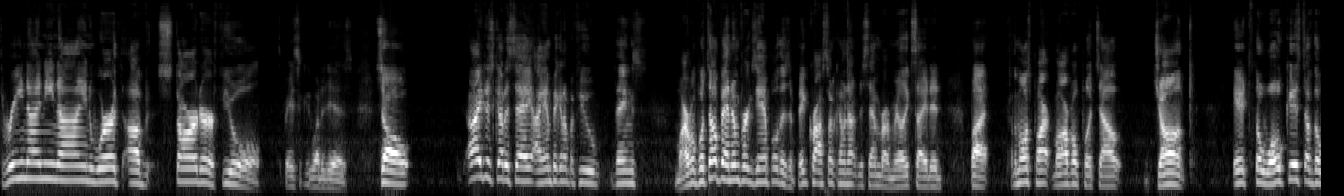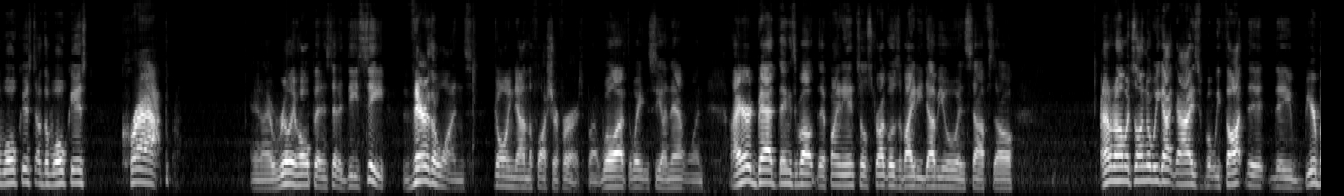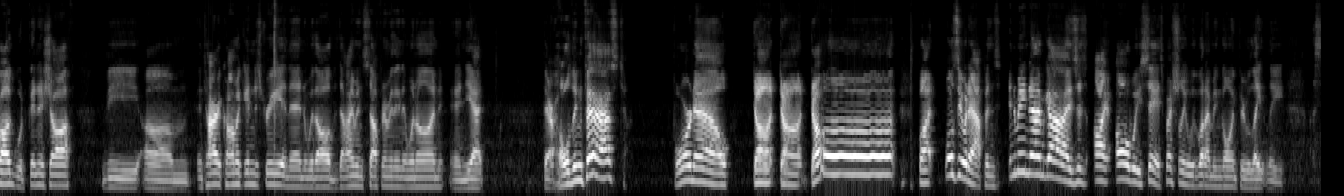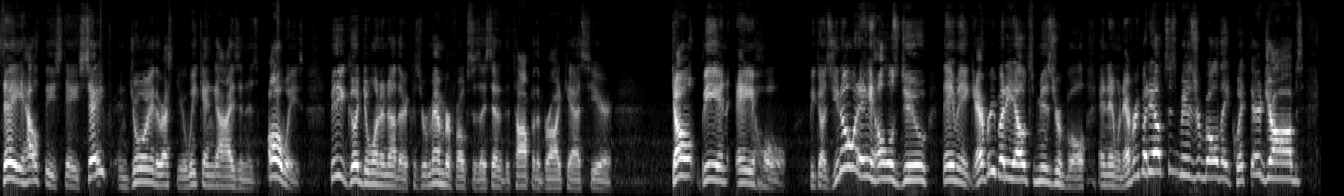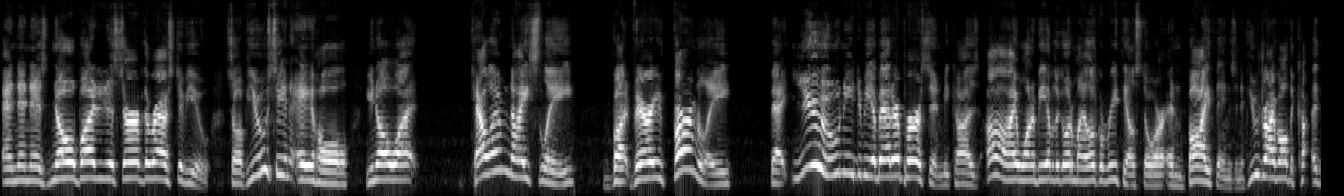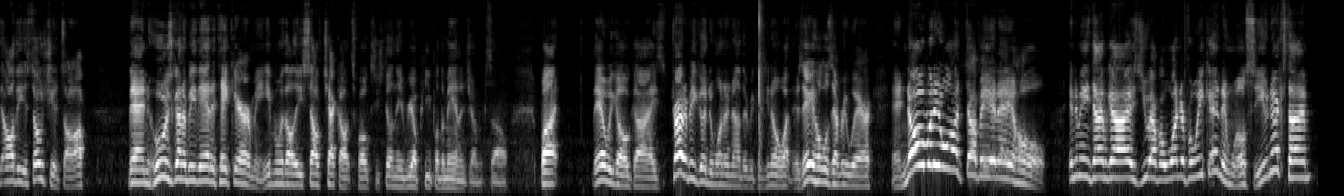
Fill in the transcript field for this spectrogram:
$3.99 worth of starter fuel. That's basically what it is. So I just got to say, I am picking up a few things. Marvel puts out Venom, for example. There's a big crossover coming out in December. I'm really excited. But for the most part, Marvel puts out junk. It's the wokest of the wokest of the wokest crap. And I really hope that instead of DC, they're the ones going down the flusher first. But we'll have to wait and see on that one. I heard bad things about the financial struggles of IDW and stuff, so I don't know how much longer we got, guys, but we thought that the beer bug would finish off the um, entire comic industry, and then with all the diamond stuff and everything that went on, and yet they're holding fast for now. Dun dun dun. But we'll see what happens. In the meantime, guys, as I always say, especially with what I've been going through lately, stay healthy, stay safe, enjoy the rest of your weekend, guys, and as always, be good to one another. Because remember, folks, as I said at the top of the broadcast here, don't be an a-hole. Because you know what a-holes do? They make everybody else miserable. And then when everybody else is miserable, they quit their jobs. And then there's nobody to serve the rest of you. So if you see an a-hole, you know what? Tell him nicely, but very firmly, that you need to be a better person because I want to be able to go to my local retail store and buy things. And if you drive all the all the associates off, then who's going to be there to take care of me? Even with all these self checkouts, folks, you still need real people to manage them. So, but there we go, guys. Try to be good to one another because you know what? There's a holes everywhere, and nobody wants to be an a hole. In the meantime, guys, you have a wonderful weekend, and we'll see you next time.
